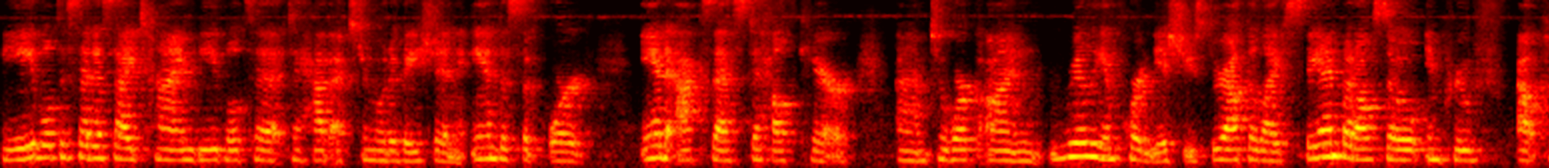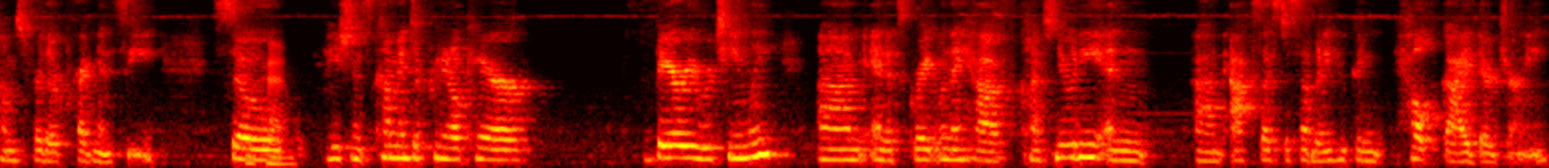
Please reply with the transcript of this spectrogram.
be able to set aside time, be able to to have extra motivation and the support and access to healthcare um, to work on really important issues throughout the lifespan, but also improve outcomes for their pregnancy. So okay. patients come into prenatal care very routinely, um, and it's great when they have continuity and um, access to somebody who can help guide their journey.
